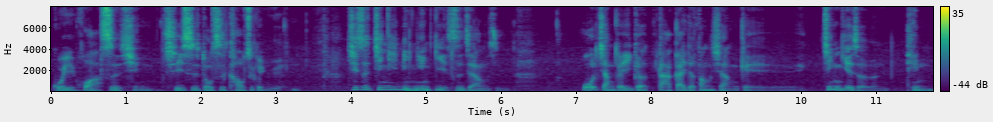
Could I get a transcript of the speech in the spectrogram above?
规划事情，其实都是靠这个圆。其实经营理念也是这样子。我讲个一个大概的方向给经营业者们听，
